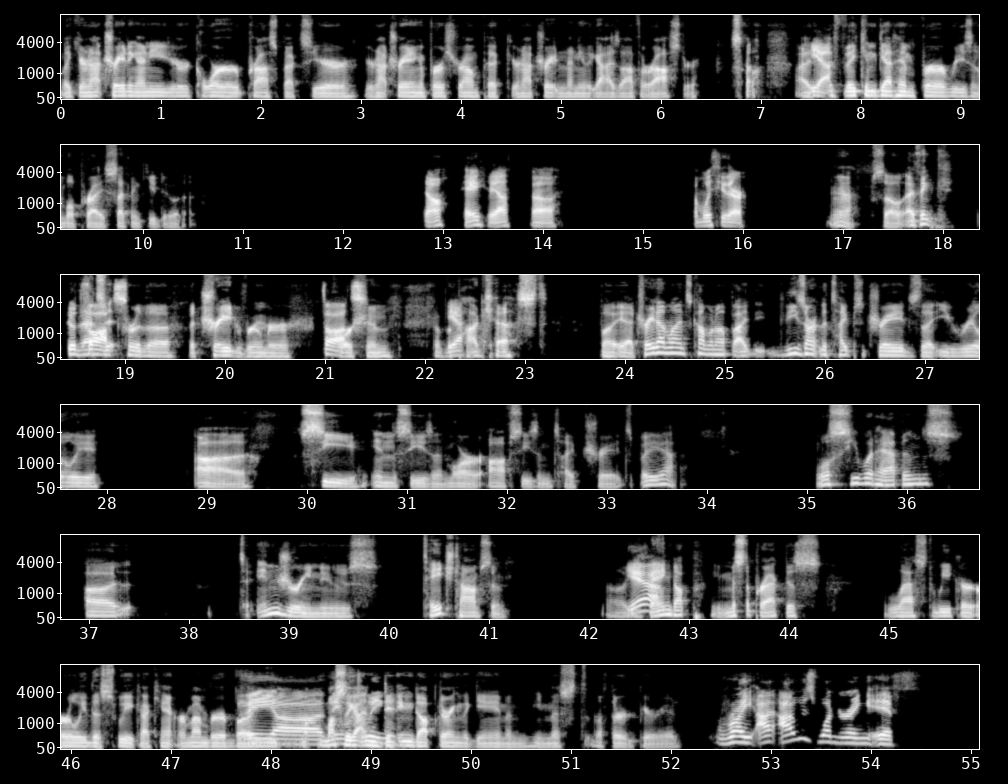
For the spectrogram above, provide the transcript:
like you're not trading any of your core prospects here. You're not trading a first round pick. You're not trading any of the guys off the roster. So I, Yeah. if they can get him for a reasonable price, I think you do it. No, hey, yeah. Uh, I'm with you there. Yeah. So I think Good that's thoughts. it for the the trade rumor thoughts. portion of the Yeah. podcast. But yeah, trade deadline's coming up. I these aren't the types of trades that you really uh see in season, more off season type trades. But yeah. We'll see what happens. Uh to injury news, Tage Thompson. Uh, Yeah. banged up. He missed a practice last week or early this week. I can't remember, but They, he uh, they must have gotten doing- dinged up during the game and he missed the third period. Right. I, I was wondering if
